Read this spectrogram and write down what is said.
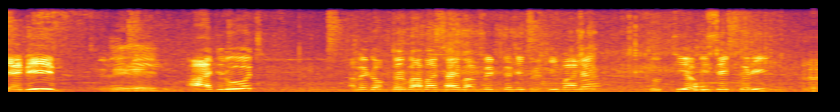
જય ભીમ. આજ રોજ અમે ડૉક્ટર બાબા સાહેબ આંબેડકરની પ્રતિમાને દૂધથી અભિષેક કરી અને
